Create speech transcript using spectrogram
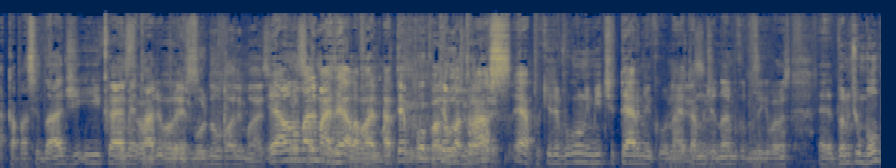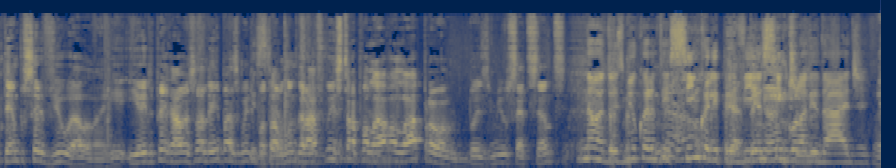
a capacidade e cai a Mas metade a, o a Lei de preço. Moore não vale mais. É, ela não vale mais, ela vale, mais. até pouco tempo valer. atrás, é, porque teve um limite térmico, né, Isso. termodinâmico dos equipamentos. É, durante um bom tempo serviu ela, né, e, e ele pegava essa lei, basicamente botava num gráfico e extrapolava lá para 2700. Não, é 2045 ele previa bem antes. singularidade. É,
